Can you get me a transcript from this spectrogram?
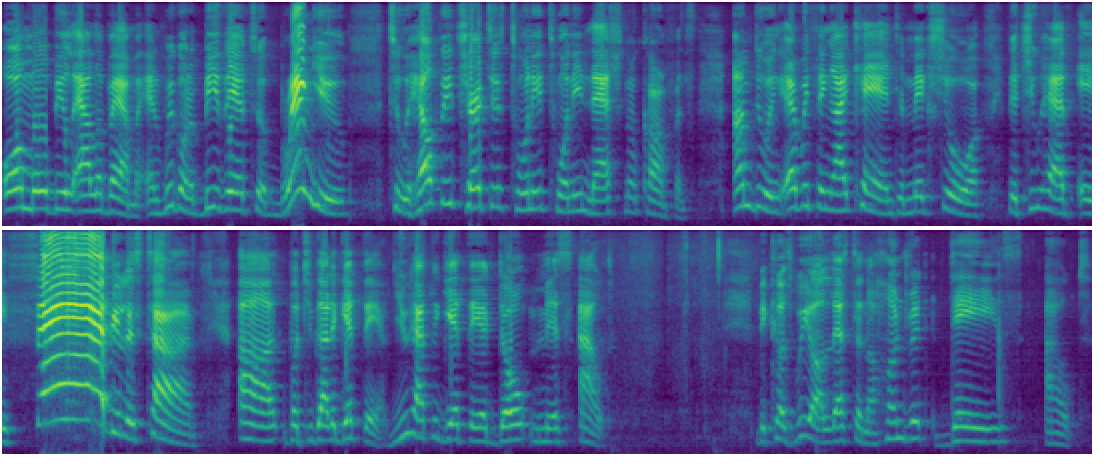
or Mobile, Alabama, and we're going to be there to bring you to Healthy Churches 2020 National Conference. I'm doing everything I can to make sure that you have a fabulous time, uh, but you got to get there. You have to get there. Don't miss out because we are less than 100 days out.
